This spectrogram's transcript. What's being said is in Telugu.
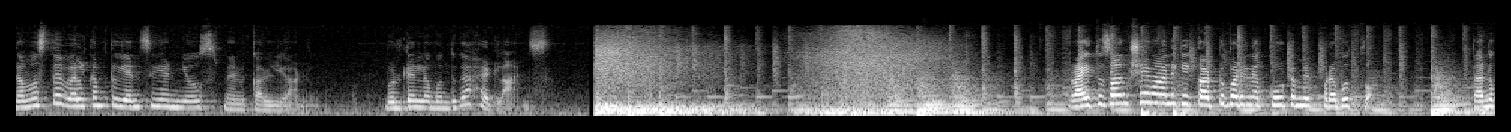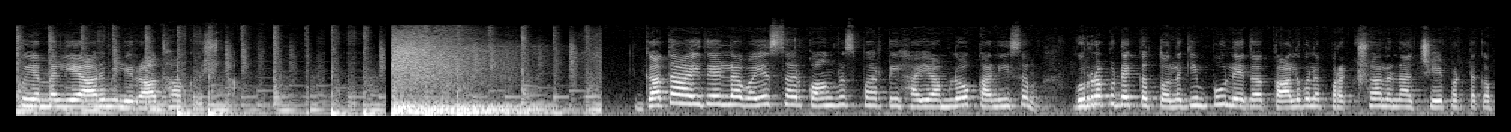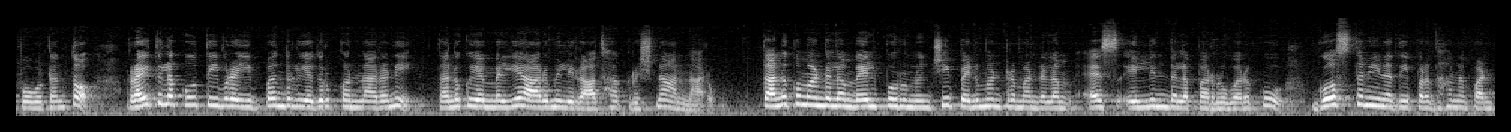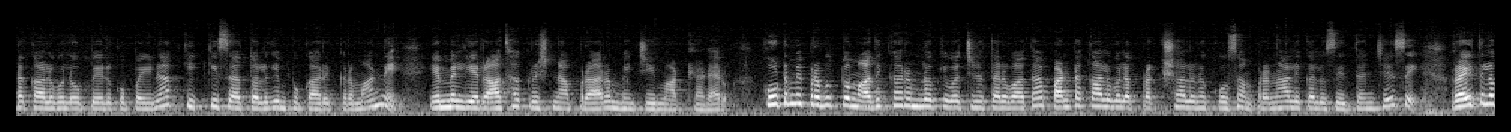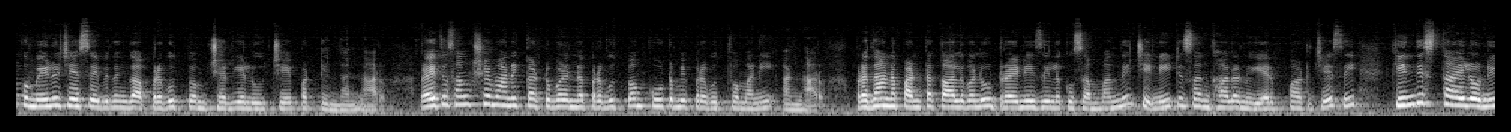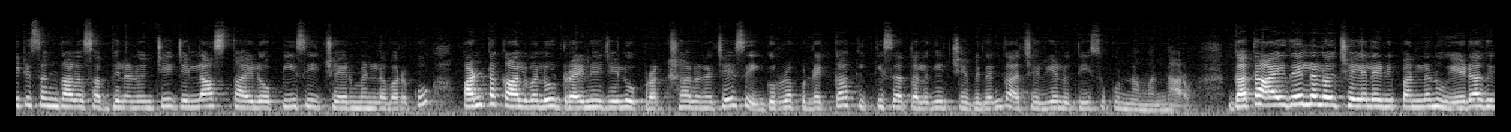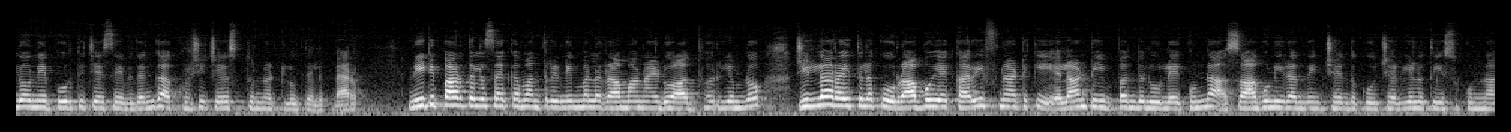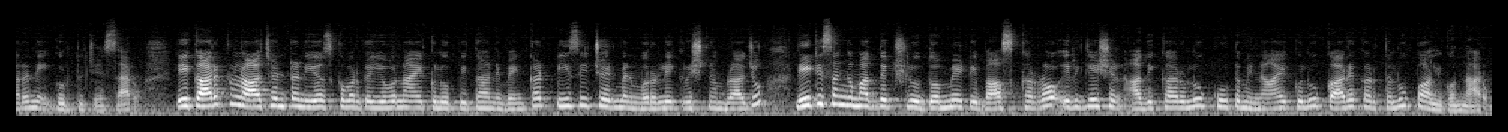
నమస్తే వెల్కమ్ టు ఎన్సీఎన్ న్యూస్. నేను కళ్యాణి. బులెటిన్లో ముందుగా హెడ్లైన్స్. రైతు సంక్షేమానికి కట్టుబడిన కూటమి ప్రభుత్వం. తణుకు ఎమ్మెల్యే ఆరుమిలి రాధాకృష్ణ. గత ఐదేళ్ళ వైఎస్ఆర్ కాంగ్రెస్ పార్టీ హయాంలో కనీసం గుర్రపు డెక్క తొలగింపు లేదా కాలువల ప్రక్షాళన చేపట్టకపోవడంతో రైతులకు తీవ్ర ఇబ్బందులు ఎదుర్కొన్నారని తణుకు ఎమ్మెల్యే ఆరుమిల్లి రాధాకృష్ణ అన్నారు. తణుకు మండలం వేల్పూరు నుంచి పెనుమంట్ర మండలం ఎస్ ఎల్లిందలపర్రు వరకు గోస్తని నది ప్రధాన పంట కాలువలో పేరుకుపోయిన కిక్కిస తొలగింపు కార్యక్రమాన్ని ఎమ్మెల్యే రాధాకృష్ణ ప్రారంభించి మాట్లాడారు. కూటమి ప్రభుత్వం అధికారంలోకి వచ్చిన తర్వాత పంట కాలువల ప్రక్షాళన కోసం ప్రణాళికలు సిద్ధం చేసి రైతులకు మేలు చేసే విధంగా ప్రభుత్వం చర్యలు చేపట్టిందన్నారు. రైతు సంక్షేమానికి కట్టుబడిన ప్రభుత్వం కూటమి ప్రభుత్వం అని అన్నారు. ప్రధాన పంట కాలువలు డ్రైనేజీలకు సంబంధించి నీటి సంఘాలను ఏర్పాటు చేసి కింది స్థాయిలో నీటి సంఘాల సభ్యుల నుంచి జిల్లా స్థాయిలో పీసీ చైర్మన్ల వరకు పంట కాలువలు డ్రైనేజీలు ప్రక్షాళన చేసి గుర్రపు డెక్క కిక్కిస తొలగించే విధంగా చర్యలు తీసుకున్నామన్నారు. గత ఐదేళ్ళలో చేయలేని పనులను ఏడాదిలోనే పూర్తి చేసే విధంగా కృషి చేస్తున్నట్లు తెలిపారు. నీటిపారుదల శాఖ మంత్రి నిమ్మల రామానాయుడు ఆధ్వర్యంలో జిల్లా రైతులకు రాబోయే ఖరీఫ్ నాటికి ఎలాంటి ఇబ్బందులు లేకుండా సాగునీరు అందించేందుకు చర్యలు తీసుకున్నారని గుర్తు చేశారు ఈ కార్యక్రమంలో ఆచంట నియోజకవర్గ యువ నాయకులు పితాని వెంకట్ పీసీ చైర్మన్ మురళీకృష్ణంరాజు నీటి సంఘం అధ్యక్షులు దొమ్మేటి భాస్కర్రావు ఇరిగేషన్ అధికారులు కూటమి నాయకులు కార్యకర్తలు పాల్గొన్నారు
